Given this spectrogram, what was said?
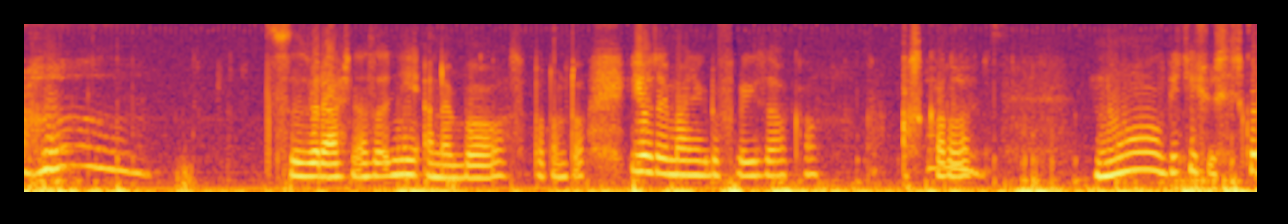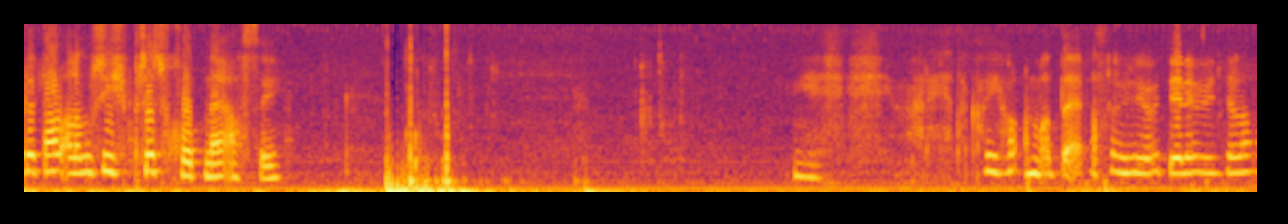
Aha. Se zvedáš na zadní, anebo se potom to... Jo, tady má někdo frýzáka. A Scarlett. No, vidíš, už jsi skoro tam, ale musíš přes vchod, ne asi. Ježiši Maria, takovýho amatéra jsem v životě neviděla.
